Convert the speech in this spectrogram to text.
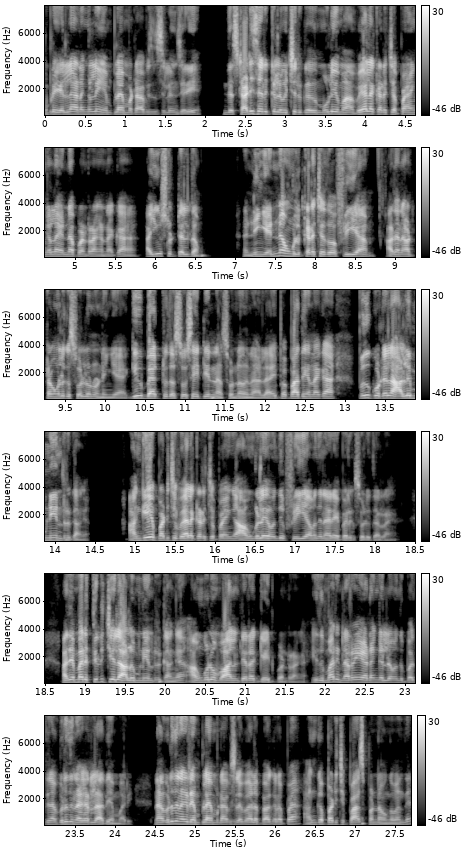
இப்படி எல்லா இடங்கள்லையும் எம்ப்ளாய்மெண்ட் ஆஃபீஸஸ்லையும் சரி இந்த ஸ்டடி சர்க்கிள் வச்சுருக்கிறது மூலியமாக வேலை கிடைச்ச பையங்கள்லாம் என்ன பண்ணுறாங்கன்னாக்கா I used to tell them நீங்கள் என்ன உங்களுக்கு கிடைச்சதோ ஃப்ரீயாக அதை மற்றவங்களுக்கு சொல்லணும் நீங்கள் கிவ் பேக் டு த சொசைட்டின்னு நான் சொன்னதுனால இப்போ பார்த்தீங்கன்னாக்கா புதுக்கோட்டையில் அலுமினின்னு இருக்காங்க. அங்கேயே படித்து வேலை கிடைச்ச பையங்க அவங்களே வந்து ஃப்ரீயாக வந்து நிறைய பேருக்கு சொல்லித்தர்றாங்க அதே மாதிரி திருச்சியில் அலுமினியன் இருக்காங்க அவங்களும் வாலண்டியராக கைட் பண்ணுறாங்க இது மாதிரி நிறைய இடங்களில் வந்து பார்த்தீங்கன்னா விருதுநகரில் அதே மாதிரி. நான் விருதுநகர் எம்ப்ளாய்மெண்ட் ஆஃபீஸில் வேலை பார்க்குறப்ப அங்கே படித்து பாஸ் பண்ணவங்க வந்து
